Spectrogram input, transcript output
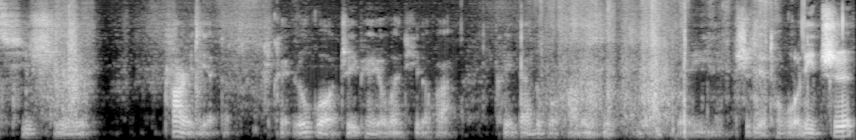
七十二页的。OK，如果这一篇有问题的话，可以单独给我发微信，可以直接通过荔枝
